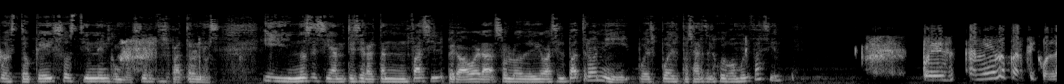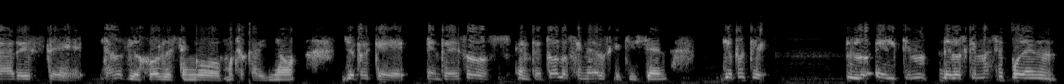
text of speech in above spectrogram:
puesto que esos tienen como ciertos patrones. Y no sé si antes era tan fácil, pero ahora solo derivas el patrón y pues puedes pasarte el juego muy fácil. Pues a mí en lo particular, este, ya los videojuegos les tengo mucho cariño. Yo creo que entre esos, entre todos los géneros que existen, yo creo que el que de los que más se pueden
